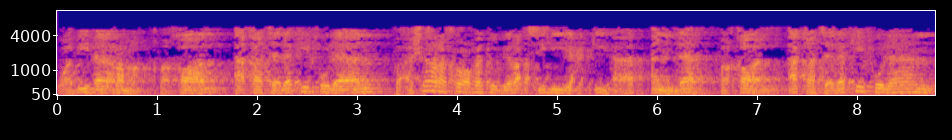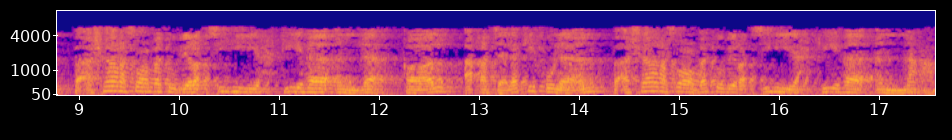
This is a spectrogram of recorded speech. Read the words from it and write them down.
وبها رمق. فقال أقتلك فلان؟ فأشار شعبة برأسه يحكيها أن لا. فقال أقتلك فلان؟ فأشار شعبة برأسه يحكيها أن لا قال أقتلك فلان؟ فأشار شعبة برأسه يحكيها أن نعم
